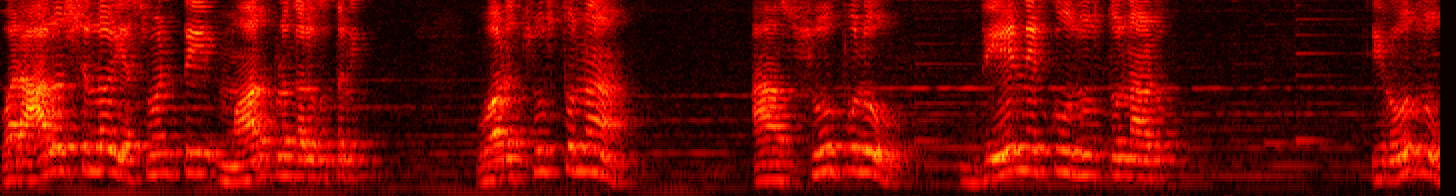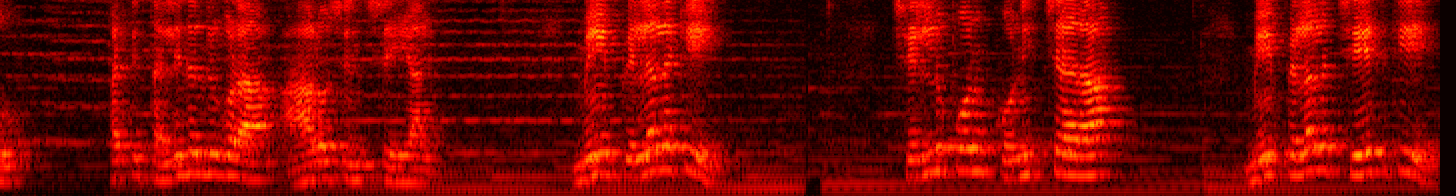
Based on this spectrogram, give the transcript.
వారి ఆలోచనలో ఎటువంటి మార్పులు కలుగుతున్నాయి వాడు చూస్తున్న ఆ సూపులు దేన్ని ఎక్కువ చూస్తున్నాడు? ఈరోజు ప్రతి తల్లిదండ్రులు కూడా ఆలోచన చేయాలి. మీ పిల్లలకి చెల్లు ఫోన్ కొనిచ్చారా? మీ పిల్లల చేతికి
